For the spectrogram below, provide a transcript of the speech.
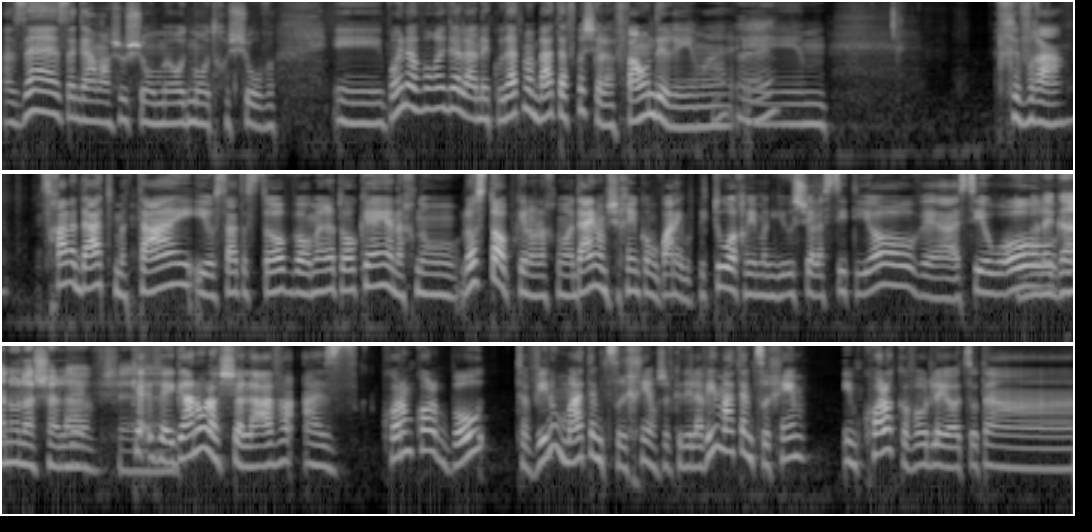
אז זה, זה גם משהו שהוא מאוד מאוד חשוב. אה, בואי נעבור רגע לנקודת מבט דווקא של הפאונדרים. אוקיי. אה, חברה צריכה לדעת מתי היא עושה את הסטופ ואומרת, אוקיי, אנחנו לא סטופ, כאילו, אנחנו עדיין ממשיכים כמובן עם הפיתוח ועם הגיוס של ה-CTO וה-COO. אבל הגענו לשלב ש... כן, והגענו לשלב, אז קודם כל, בואו תבינו מה אתם צריכים. עכשיו, כדי להבין מה אתם צריכים, עם כל הכבוד ליועצות ה...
